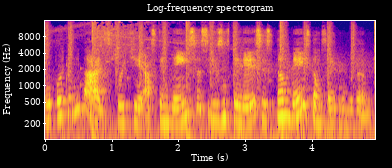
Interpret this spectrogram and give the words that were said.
oportunidades, porque as tendências e os interesses também estão sempre mudando.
